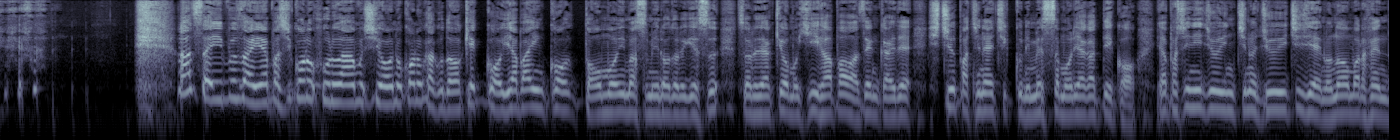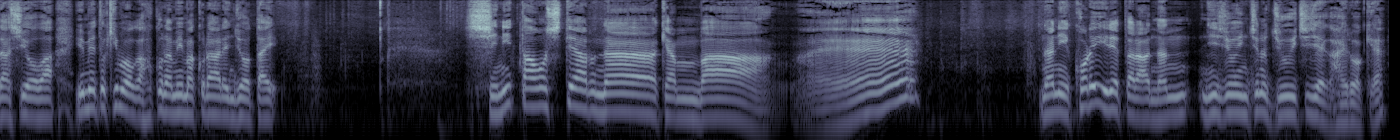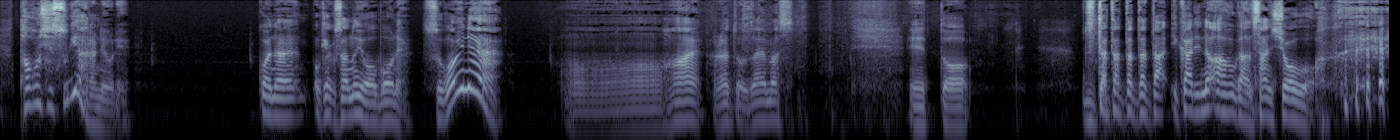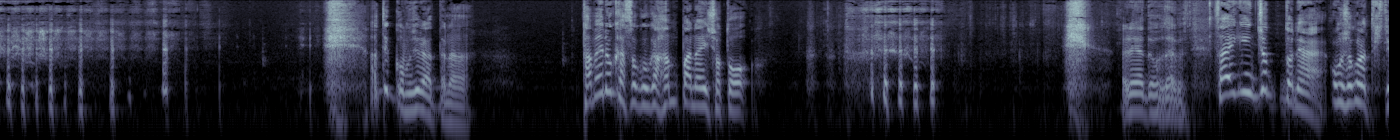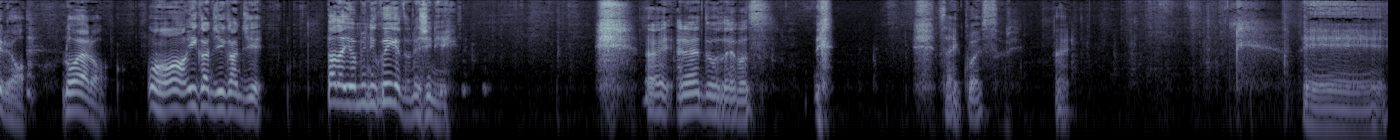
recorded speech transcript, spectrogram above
朝イブさん、やっぱしこのフルアーム仕様のこの角度は結構やばいんこと思います、ミロドリゲス。それでは今日もヒーハーパワー全開で、シチューパチナイチックにメッサ盛り上がっていこう。やっぱし20インチの 11J のノーマルフェンダー仕様は、夢と希望が膨らみマクラーレン状態。死に倒してあるなキャンバー。ええー、何？これ入れたら何？20インチの 11J が入るわけ？倒しすぎやらね俺これねお客さんの要望ね。すごいね。はい。ありがとうございます。えっとズタタタタタ怒りのアフガン山椒魚あと一個面白かったな。食べる加速が半端ない諸島 ありがとうございます。最近ちょっとね面白くなってきてるよ。どうやろう。うんいい感じいい感じ。ただ読みにくいけどね死に。はいありがとうございます。最高ですそれ。はい。えー、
